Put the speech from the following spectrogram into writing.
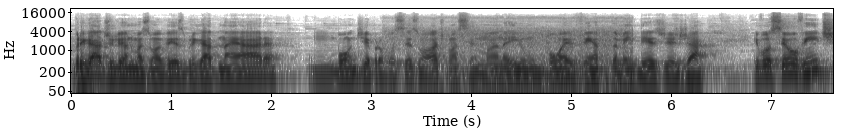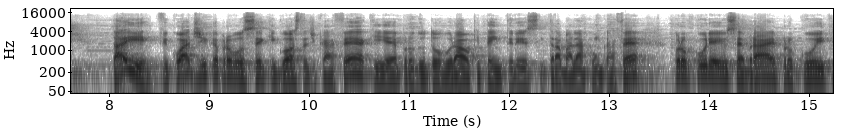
Obrigado, Juliano, mais uma vez. Obrigado, Nayara. Um bom dia para vocês, uma ótima semana e um bom evento também desde já. E você, ouvinte, tá aí. Ficou a dica para você que gosta de café, que é produtor rural, que tem interesse em trabalhar com café. Procure aí o Sebrae, procure,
